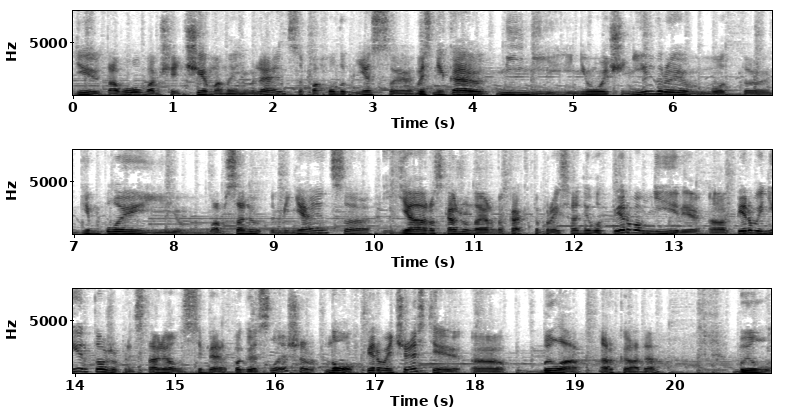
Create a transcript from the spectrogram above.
идею того вообще, чем она является. По ходу пьесы возникают мини и не очень игры, вот э, геймплей абсолютно меняется. Я расскажу, наверное, как это происходило в первом Нире. Э, Первый Нир тоже представлял из себя RPG слэшер, но в первой части э, была аркада, был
